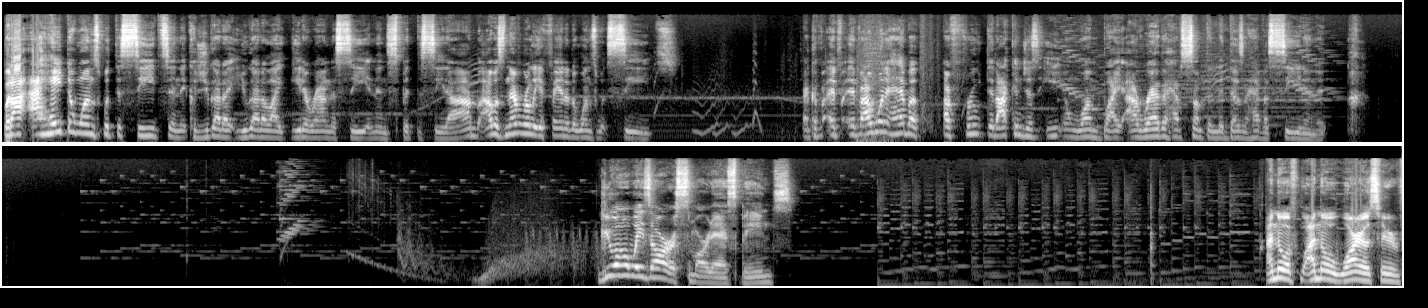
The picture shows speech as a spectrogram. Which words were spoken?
But I, I hate the ones with the seeds in it because you gotta you gotta like eat around the seed and then spit the seed out. I'm, i was never really a fan of the ones with seeds. Like if, if, if I want to have a, a fruit that I can just eat in one bite, I'd rather have something that doesn't have a seed in it. You always are a smartass, Beans. I know if I know Wario's favorite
